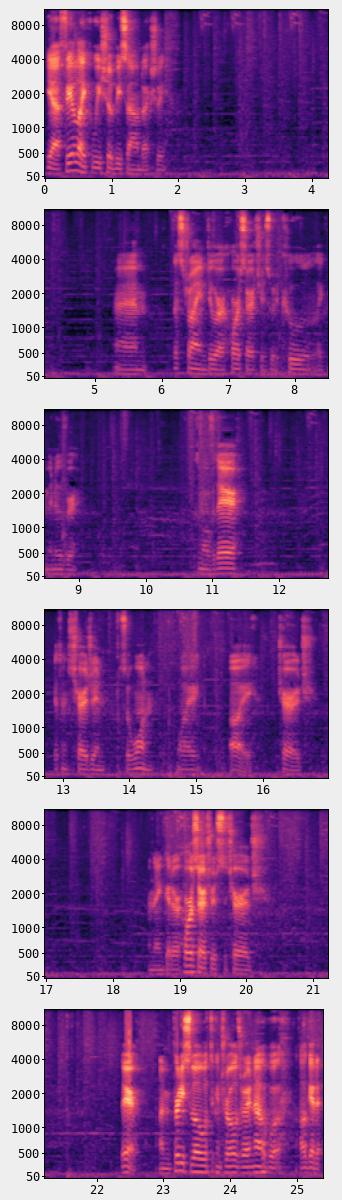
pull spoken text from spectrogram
Yeah, I feel like we should be sound, actually. Um, let's try and do our horse archers with a cool like maneuver. Put them over there. Get charge in. So one, Y, I, charge. And then get our horse archers to charge. There. I'm pretty slow with the controls right now, but I'll get it.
